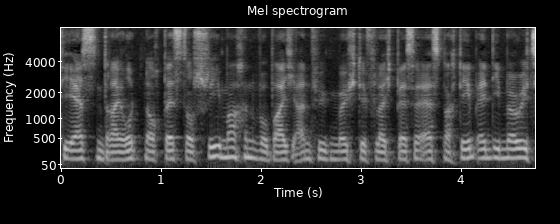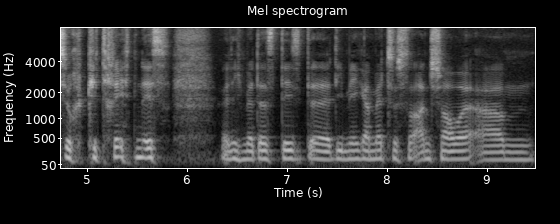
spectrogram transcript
die ersten drei Runden auch Best of Three machen, wobei ich anfügen möchte, vielleicht besser erst nachdem Andy Murray zurückgetreten ist, wenn ich mir das, die, die Mega-Matches so anschaue. Ähm,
